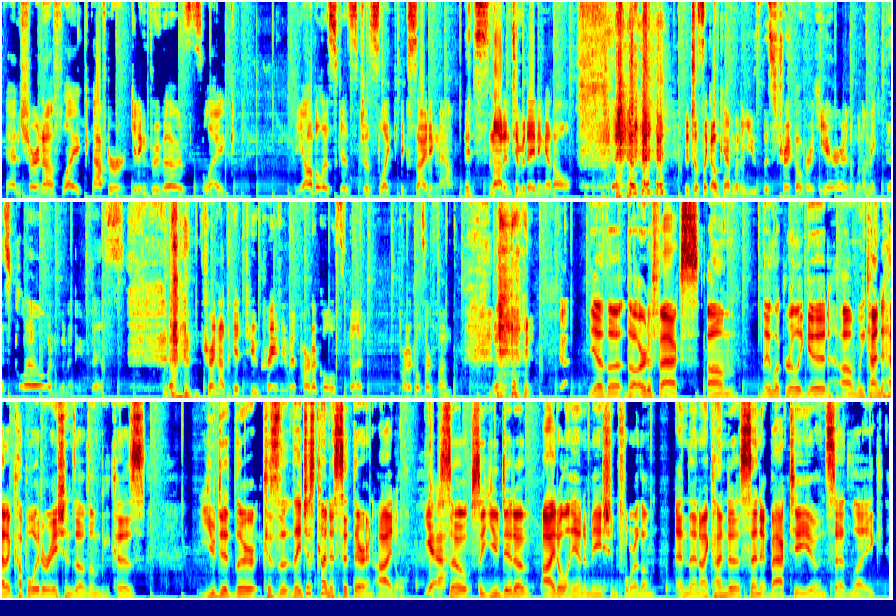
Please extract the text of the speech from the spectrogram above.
And sure enough, like after getting through those, like the obelisk is just like exciting now. It's not intimidating at all. it's just like, okay, I'm gonna use this trick over here, and I'm gonna make this glow, and I'm gonna do this. Try not to get too crazy with particles, but particles are fun. Yeah, the the artifacts um they look really good. Um we kind of had a couple iterations of them because you did the cuz they just kind of sit there and idle. yeah. So so you did a idle animation for them and then I kind of sent it back to you and said like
